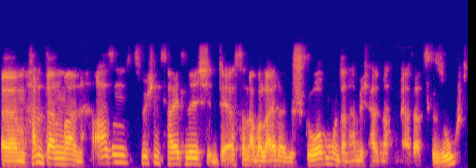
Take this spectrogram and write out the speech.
Ähm, hatte dann mal einen Hasen zwischenzeitlich, der ist dann aber leider gestorben und dann habe ich halt nach einem Ersatz gesucht.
